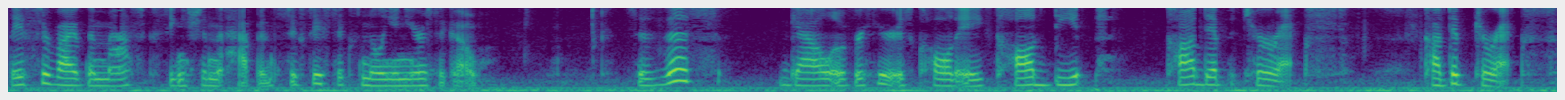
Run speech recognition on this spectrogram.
They survived the mass extinction that happened 66 million years ago. So this gal over here is called a Caudip, Caudipteryx. Caudipteryx.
